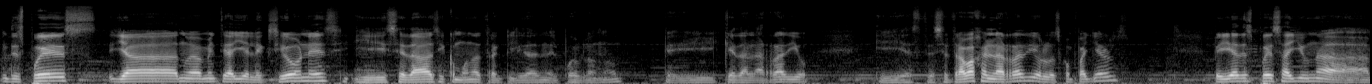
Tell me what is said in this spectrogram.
después ya nuevamente hay elecciones y se da así como una tranquilidad en el pueblo, ¿no? Y queda la radio y este se trabaja en la radio los compañeros, pero ya después hay una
